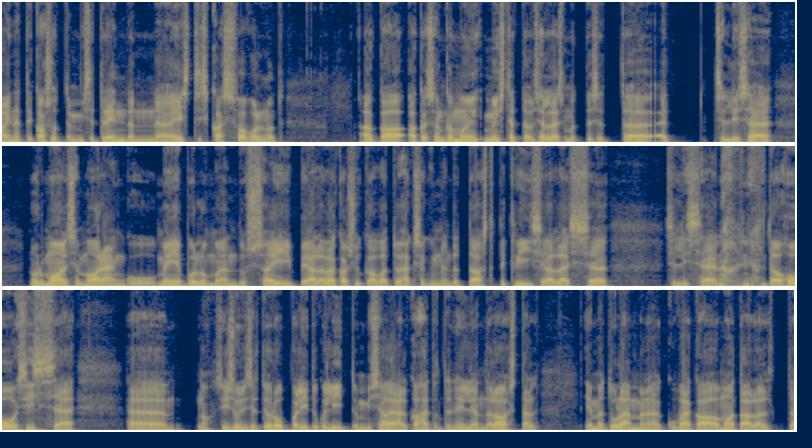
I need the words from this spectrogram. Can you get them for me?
ainete kasutamise trend on Eestis kasvav olnud, aga, aga see on ka mõi-, mõistetav selles mõttes, et, et sellise normaalsema arengu meie põllumajandus sai peale väga sügavat üheksakümnendate aastate kriisi alles sellise noh, nii-öelda hoo sisse noh, sisuliselt Euroopa Liiduga liitumise ajal kahe tuhande neljandal aastal. Ja me tuleme nagu väga madalalt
